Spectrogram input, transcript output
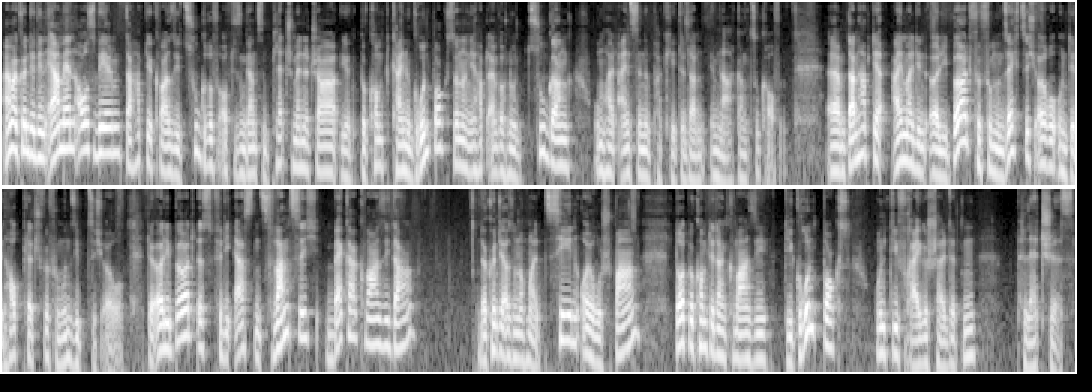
Einmal könnt ihr den Airman auswählen, da habt ihr quasi Zugriff auf diesen ganzen Pledge Manager. Ihr bekommt keine Grundbox, sondern ihr habt einfach nur Zugang, um halt einzelne Pakete dann im Nachgang zu kaufen. Ähm, dann habt ihr einmal den Early Bird für 65 Euro und den Hauptpledge für 75 Euro. Der Early Bird ist für die ersten 20 Bäcker quasi da. Da könnt ihr also nochmal 10 Euro sparen. Dort bekommt ihr dann quasi die Grundbox und die freigeschalteten Pledges.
